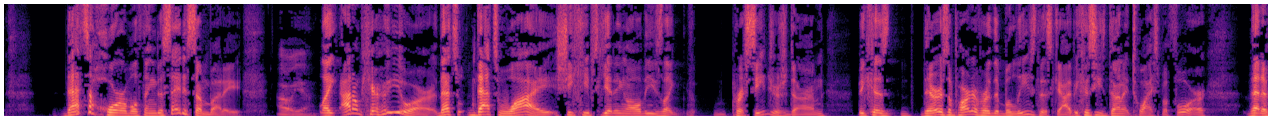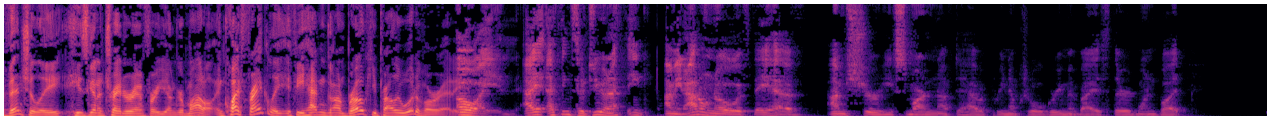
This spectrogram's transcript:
that's a horrible thing to say to somebody. Oh yeah. Like I don't care who you are. That's that's why she keeps getting all these like procedures done because there is a part of her that believes this guy because he's done it twice before that eventually he's going to trade her in for a younger model. And quite frankly, if he hadn't gone broke, he probably would have already. Oh, I, I I think so too. And I think I mean I don't know if they have. I'm sure he's smart enough to have a prenuptial agreement by his third one, but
